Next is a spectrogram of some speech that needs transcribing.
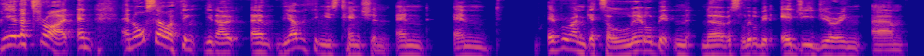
Yeah, that's right. And and also, I think you know um, the other thing is tension, and and everyone gets a little bit nervous, a little bit edgy during um,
